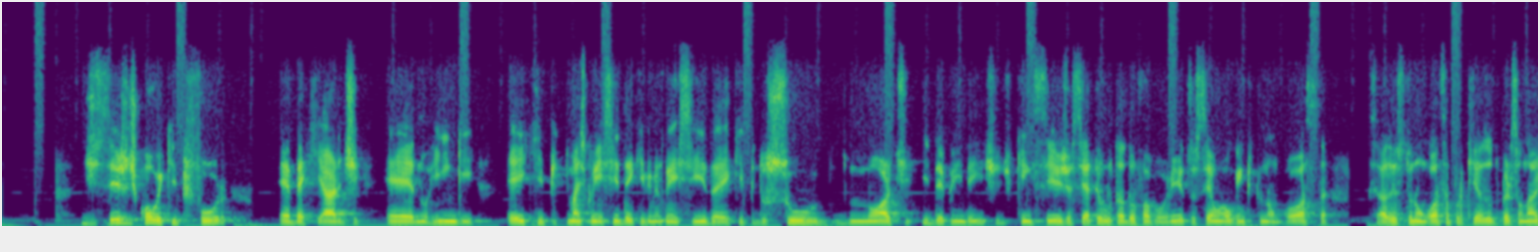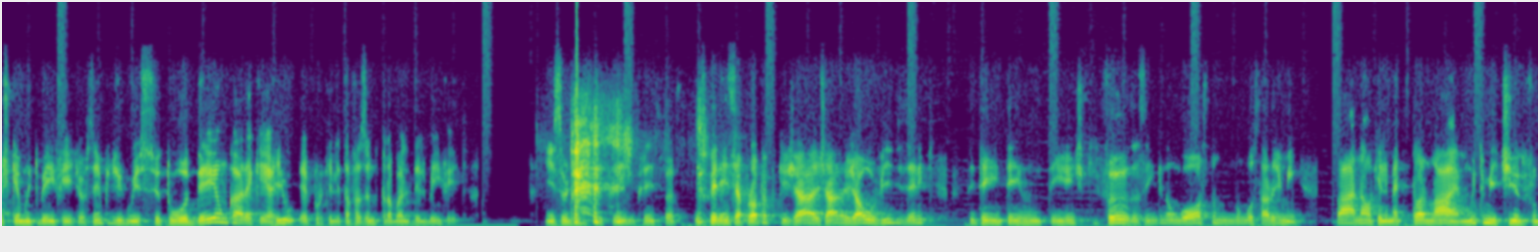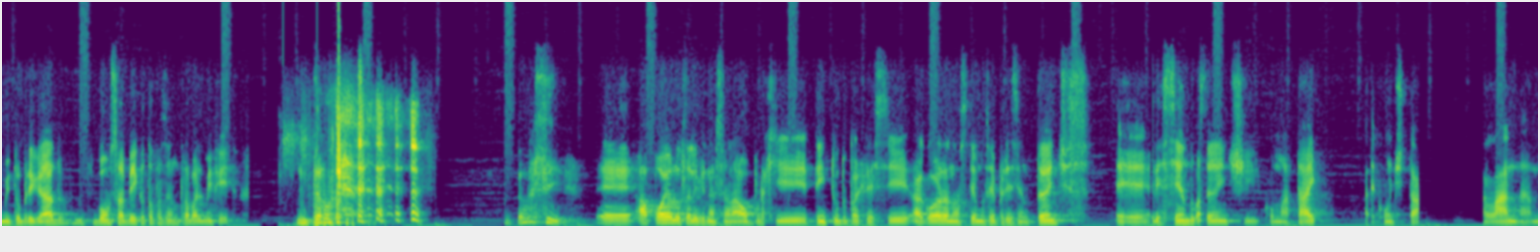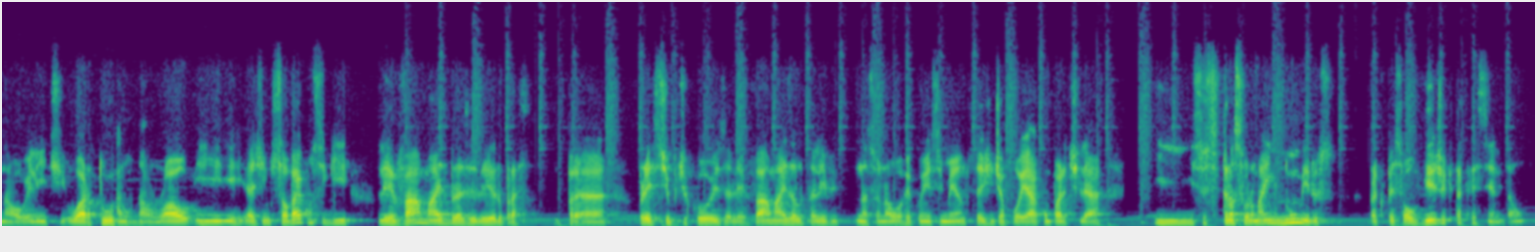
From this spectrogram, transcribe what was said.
De, seja de qual equipe for, é backyard, é no ringue, é equipe mais conhecida, é equipe menos conhecida, é equipe do sul, do norte, independente de quem seja, se é teu lutador favorito, se é alguém que tu não gosta. Às vezes tu não gosta porque é do personagem que é muito bem feito. Eu sempre digo isso. Se tu odeia um cara que é Rio, é porque ele tá fazendo o trabalho dele bem feito. Isso eu digo por experiência própria, porque já, já, já ouvi dizendo que tem, tem, tem gente que fãs assim que não gostam, não gostaram de mim. Ah, não, aquele Matt Thorne lá é muito metido. Falei, muito obrigado. Muito bom saber que eu tô fazendo um trabalho bem feito. Então. então, assim, é, apoia a luta livre nacional porque tem tudo para crescer. Agora nós temos representantes é, crescendo bastante, como a Thay, a Conte tá lá na, na All Elite, o Arthur tá na Raw, e a gente só vai conseguir levar mais brasileiro para esse tipo de coisa, levar mais a luta livre nacional ao reconhecimento, se a gente apoiar, compartilhar e isso se transformar em números para que o pessoal veja que está crescendo. Então,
